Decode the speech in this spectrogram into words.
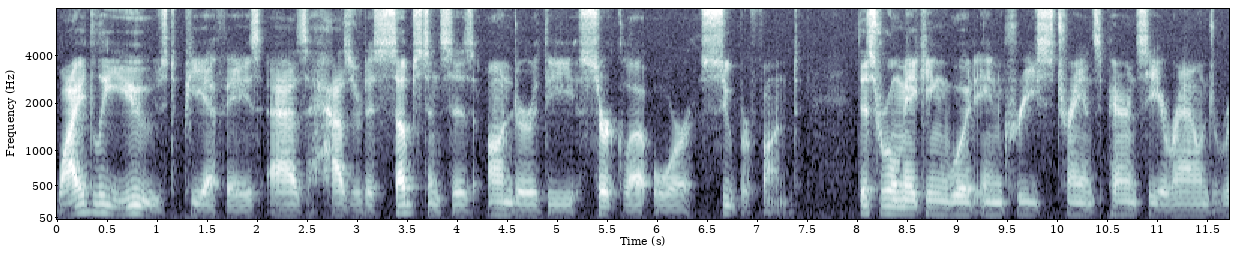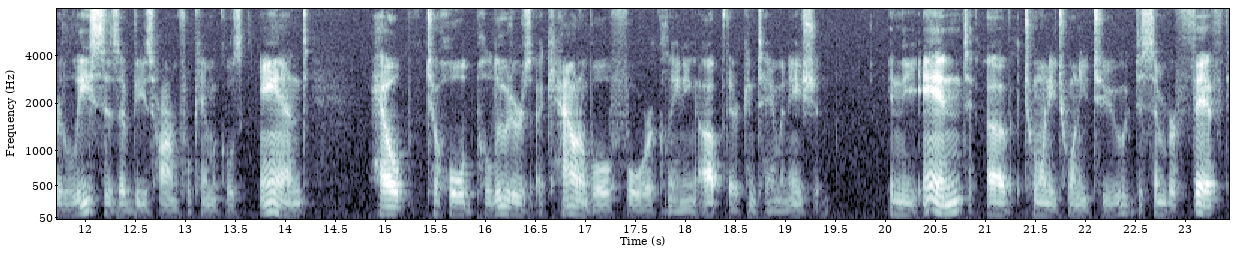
widely used PFAS as hazardous substances under the CERCLA or Superfund. This rulemaking would increase transparency around releases of these harmful chemicals and help to hold polluters accountable for cleaning up their contamination. In the end of 2022, December 5th,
